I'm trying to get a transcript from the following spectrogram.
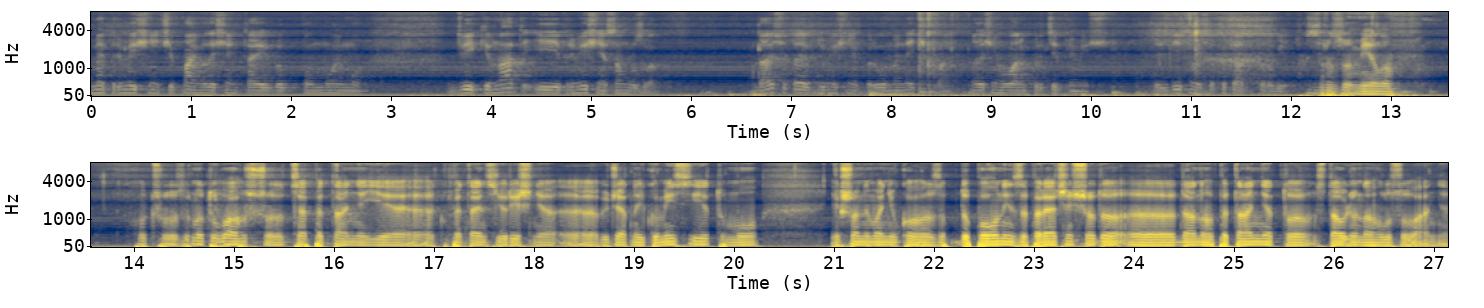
ми приміщення чіпаємо лише по-моєму, дві кімнати і приміщення санвузла. Далі, так приміщення ми не чіпаємо. Ми лише говоримо про ці приміщення, де здійснювався початок робіт. Зрозуміло. Хочу звернути увагу, що це питання є компетенцією рішення е, бюджетної комісії, тому якщо немає ні в кого доповнень, заперечень щодо е, даного питання, то ставлю на голосування.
